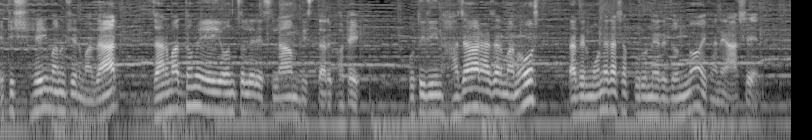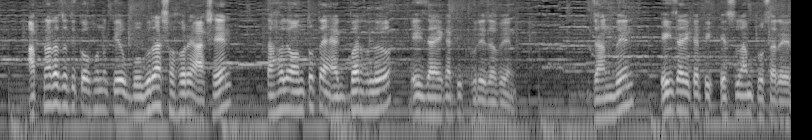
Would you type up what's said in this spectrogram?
এটি সেই মানুষের মাজার যার মাধ্যমে এই অঞ্চলের ইসলাম বিস্তার ঘটে। প্রতিদিন হাজার হাজার মানুষ তাদের মনের আশা পূরণের জন্য এখানে আসেন। আপনারা যদি কখনো কেউ বগুড়া শহরে আসেন, তাহলে অন্তত একবার হলেও এই জায়গাটি ঘুরে যাবেন। জানবেন এই জায়গাটি ইসলাম প্রচারের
